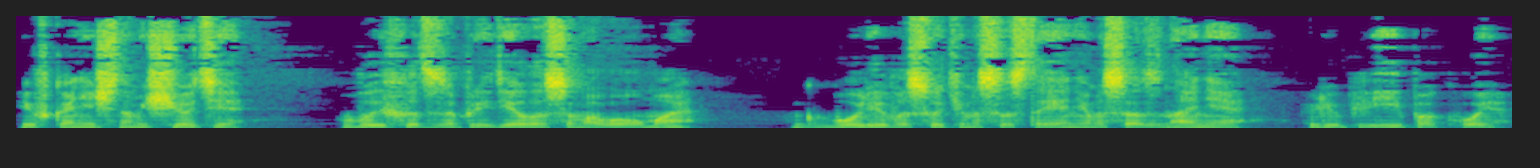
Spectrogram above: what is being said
и, в конечном счете, выход за пределы самого ума к более высоким состояниям сознания, любви и покоя.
